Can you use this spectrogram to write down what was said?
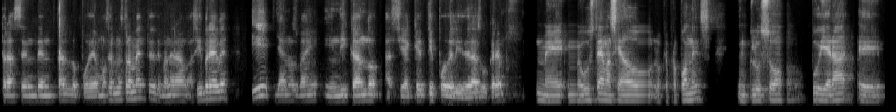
trascendental lo podemos hacer en nuestra mente de manera así breve y ya nos va indicando hacia qué tipo de liderazgo queremos. Me, me gusta demasiado lo que propones. Incluso pudiera eh,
